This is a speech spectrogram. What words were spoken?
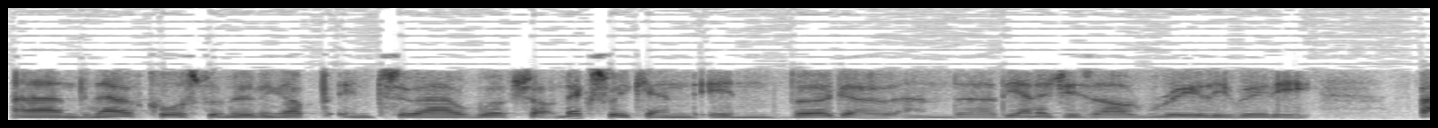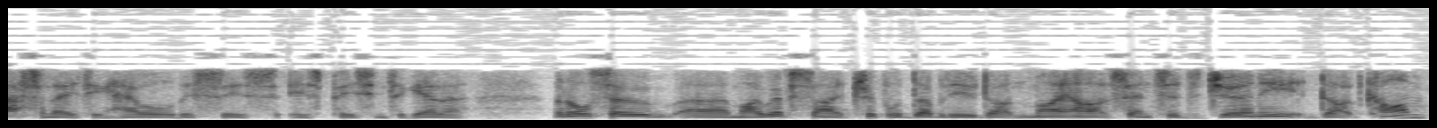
And now, of course, we're moving up into our workshop next weekend in Virgo, and uh, the energies are really, really fascinating how all this is, is piecing together. And also uh, my website, www.myheartcenteredjourney.com,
